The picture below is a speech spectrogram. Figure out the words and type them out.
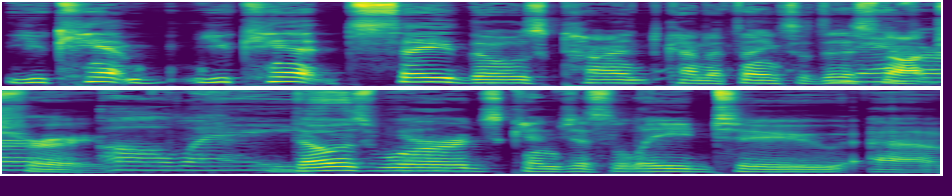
you can't you can't say those kind kind of things that's not true Always. those words can just lead to uh,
